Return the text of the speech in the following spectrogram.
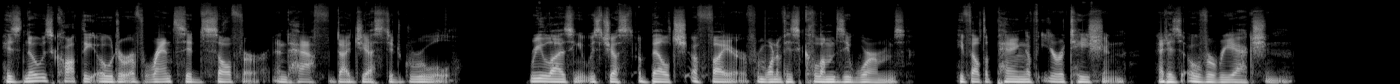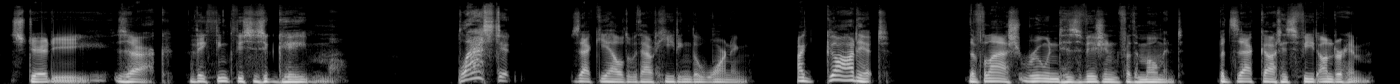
his nose caught the odor of rancid sulfur and half digested gruel. Realizing it was just a belch of fire from one of his clumsy worms, he felt a pang of irritation at his overreaction. Steady, Zack. They think this is a game. Blast it! Zack yelled without heeding the warning. I got it! The flash ruined his vision for the moment, but Zack got his feet under him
